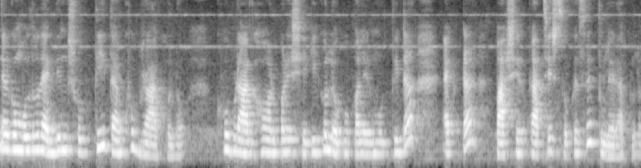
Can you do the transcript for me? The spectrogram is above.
এরকম বলতে বলতে একদিন সত্যিই তার খুব রাগ হলো। খুব রাগ হওয়ার পরে সে কী করল? গোপালের মূর্তিটা একটা পাশের কাচের শোকেসে তুলে রাখল।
